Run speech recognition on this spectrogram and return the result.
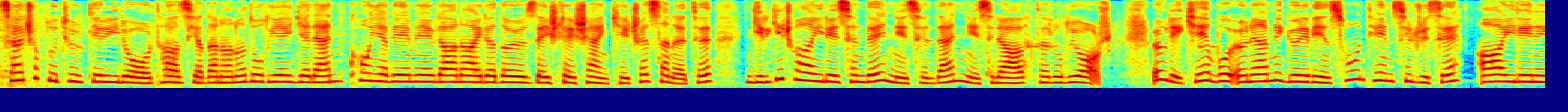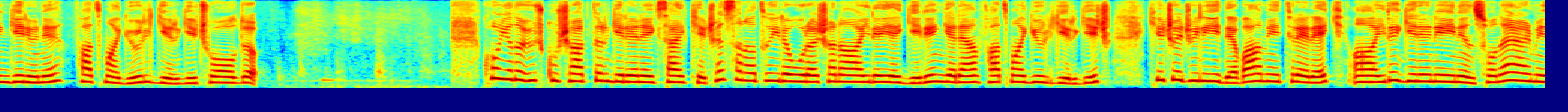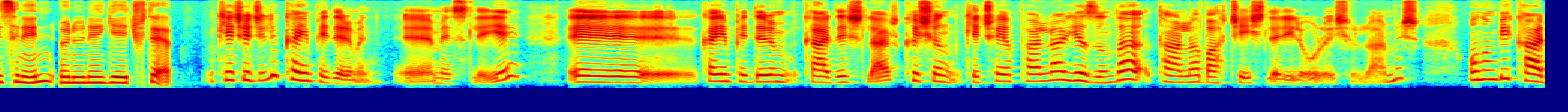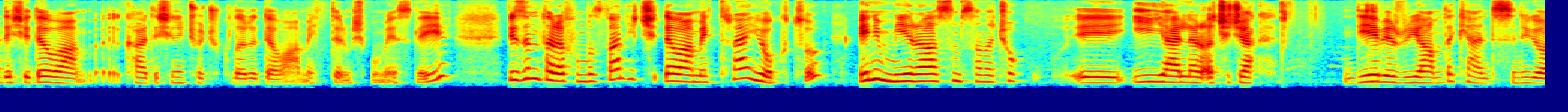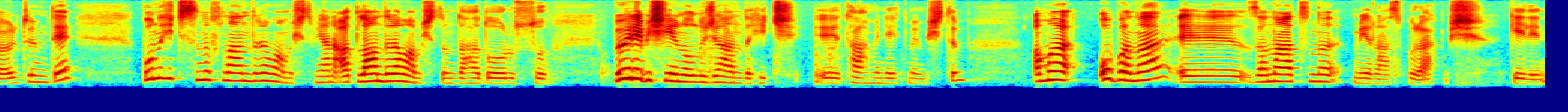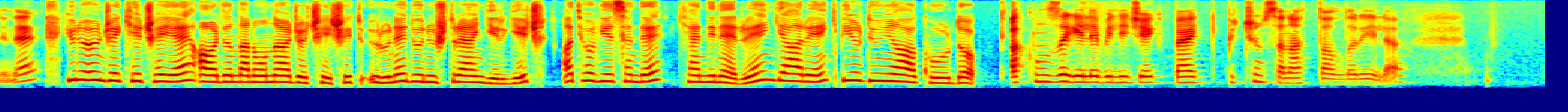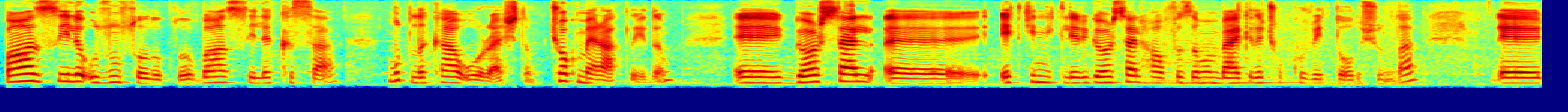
Selçuklu Türkleri ile Orta Asya'dan Anadolu'ya gelen Konya ve Mevlana ile de özdeşleşen keçe sanatı Girgiç ailesinde nesilden nesile aktarılıyor. Öyle ki bu önemli görevin son temsilcisi ailenin gelini Fatma Gül Girgiç oldu. Konya'da üç kuşaktır geleneksel keçe sanatıyla uğraşan aileye gelin gelen Fatma Gül Girgiç, keçeciliği devam ettirerek aile geleneğinin sona ermesinin önüne geçti. Keçecilik kayınpederimin e, mesleği. E, kayınpederim kardeşler kışın keçe yaparlar, yazın da tarla bahçe işleriyle uğraşırlarmış. Onun bir kardeşi devam, kardeşinin çocukları devam ettirmiş bu mesleği. Bizim tarafımızdan hiç devam ettiren yoktu. Benim mirasım sana çok e, iyi yerler açacak diye bir rüyamda kendisini gördüğümde bunu hiç sınıflandıramamıştım. Yani adlandıramamıştım daha doğrusu. Böyle bir şeyin olacağını da hiç e, tahmin etmemiştim. Ama o bana e, zanaatını miras bırakmış gelinine. Günü önce keçeye ardından onlarca çeşit ürüne dönüştüren Girgiç, atölyesinde kendine rengarenk bir dünya kurdu. Aklınıza gelebilecek belki bütün sanat dallarıyla bazısıyla uzun soluklu, bazısıyla kısa mutlaka uğraştım. Çok meraklıydım. Ee, görsel e, etkinlikleri, görsel hafızamın belki de çok kuvvetli oluşundan. Ee,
